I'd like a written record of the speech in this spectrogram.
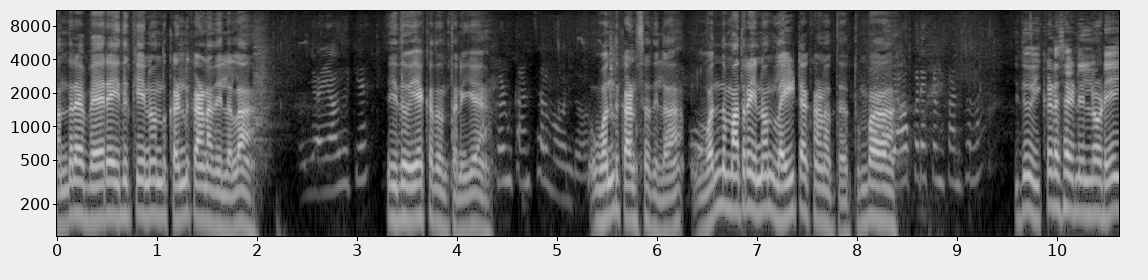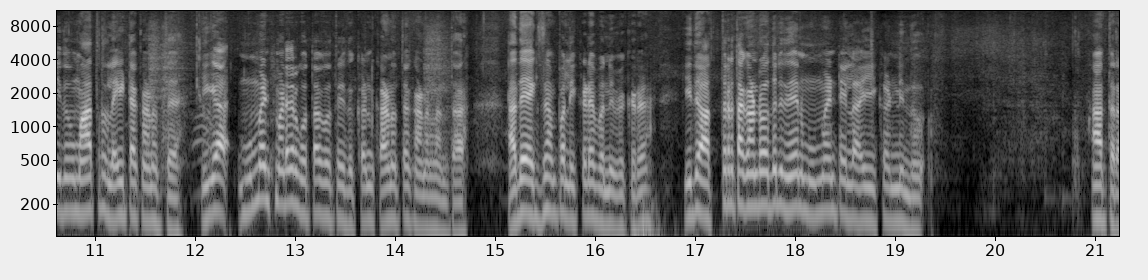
ಅಂದರೆ ಬೇರೆ ಇದಕ್ಕೆ ಇನ್ನೊಂದು ಕಣ್ಣು ಕಾಣೋದಿಲ್ಲಲ್ಲ? ಇದು ಏಕದಂತನಿಗೆ. ಒಂದು ಕಾಣಿಸೋದಿಲ್ಲ. ಒಂದು ಮಾತ್ರ ಇನ್ನೊಂದು ಲೈಟಾಗಿ ಕಾಣುತ್ತೆ. ತುಂಬ ಇದು ಈ ಕಡೆ ಸೈಡ್ನಲ್ಲಿ ನೋಡಿ ಇದು ಮಾತ್ರ ಲೈಟಾಗಿ ಕಾಣುತ್ತೆ. ಈಗ ಮೂಮೆಂಟ್ ಮಾಡಿದ್ರೆ ಗೊತ್ತಾಗುತ್ತೆ ಇದು ಕಣ್ಣು ಕಾಣುತ್ತೆ ಕಾಣಲ್ಲ ಅಂತ. ಅದೇ ಎಕ್ಸಾಂಪಲ್ ಈ ಕಡೆ ಬನ್ನಿ ಬೇಕಾರೆ ಇದು ಹತ್ರ ತಗೊಂಡು ಹೋದ್ರೆ ಇದೇನು ಮೂಮೆಂಟ್ ಇಲ್ಲ ಈ ಕಣ್ಣಿಂದು. ಆ ಥರ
